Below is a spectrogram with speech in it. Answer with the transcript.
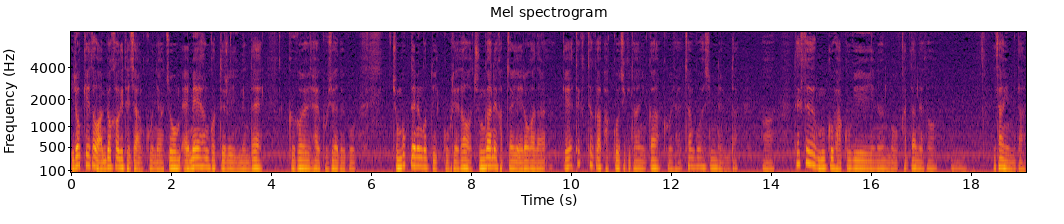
이렇게 해서 완벽하게 되지 않고 그냥 좀 애매한 것들이 있는데 그걸 잘 보셔야 되고 중복되는 것도 있고 그래서 중간에 갑자기 에러가 나게 텍스트가 바꿔지기도 하니까 그걸 잘 참고하시면 됩니다. 아, 텍스트 문구 바꾸기는 뭐 간단해서 음, 이상입니다.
